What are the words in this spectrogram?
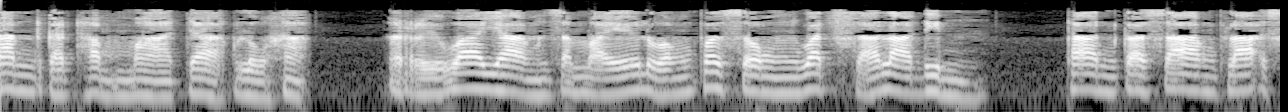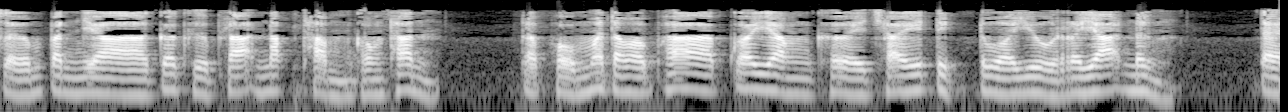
นั่นกระทำมาจากโลหะ หรือว่าอย่างสมัยหลวงพ่อทรงวัดสาลาดิน ท่านก็สร้างพระเสริมปัญญาก็คือพระนักธรรมของท่าน แต่ผมมัตมภาพก็ยังเคยใช้ติดตัวอยู่ระยะหนึ่ง แต่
